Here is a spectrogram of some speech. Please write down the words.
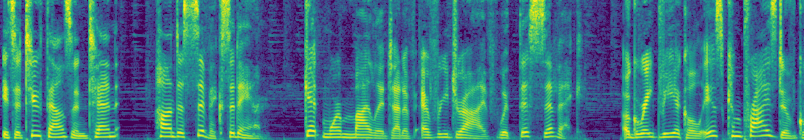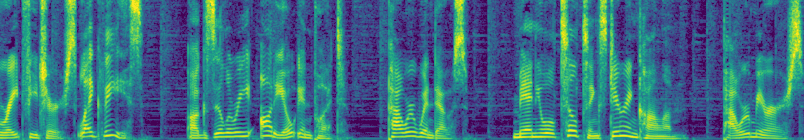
It's a 2010 Honda Civic sedan. Get more mileage out of every drive with this Civic. A great vehicle is comprised of great features like these auxiliary audio input, power windows, manual tilting steering column, power mirrors,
